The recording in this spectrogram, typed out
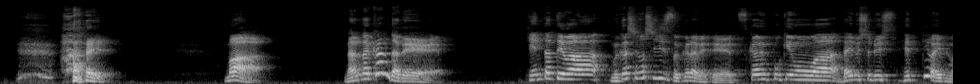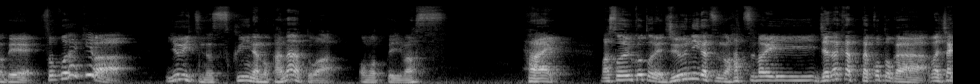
はい。まあ、なんだかんだで、剣立ては昔のシリーズと比べて使うポケモンはだいぶ種類減ってはいるので、そこだけは唯一の救いなのかなとは思っています。はい。まあそういうことで12月の発売じゃなかったことが、まあ若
